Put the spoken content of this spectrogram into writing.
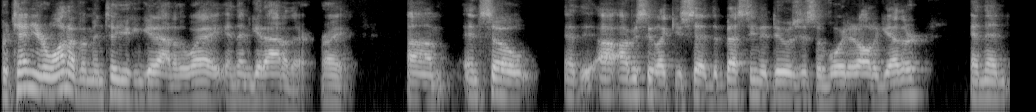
Pretend you're one of them until you can get out of the way and then get out of there, right? Um, and so, uh, obviously, like you said, the best thing to do is just avoid it altogether, and then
